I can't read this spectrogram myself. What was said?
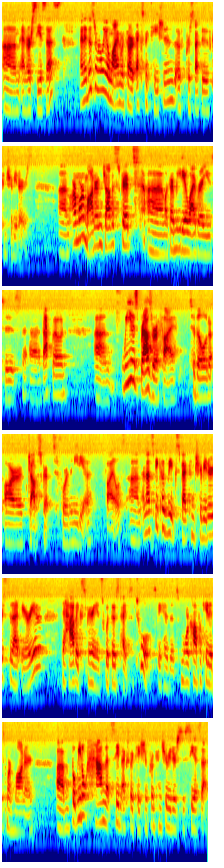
um, and our CSS. And it doesn't really align with our expectations of prospective contributors. Um, our more modern JavaScript, um, like our media library uses uh, Backbone. Um, we use Browserify to build our JavaScript for the media files. Um, and that's because we expect contributors to that area to have experience with those types of tools because it's more complicated, it's more modern. Um, but we don't have that same expectation for contributors to CSS.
